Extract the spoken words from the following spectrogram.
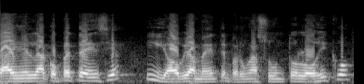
está en la competencia y ya obviamente por un asunto lógico,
